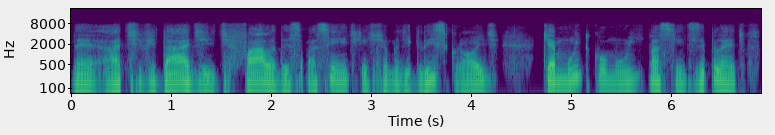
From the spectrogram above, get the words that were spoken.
né, a atividade de fala desse paciente, que a gente chama de gliscroide, que é muito comum em pacientes epiléticos,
